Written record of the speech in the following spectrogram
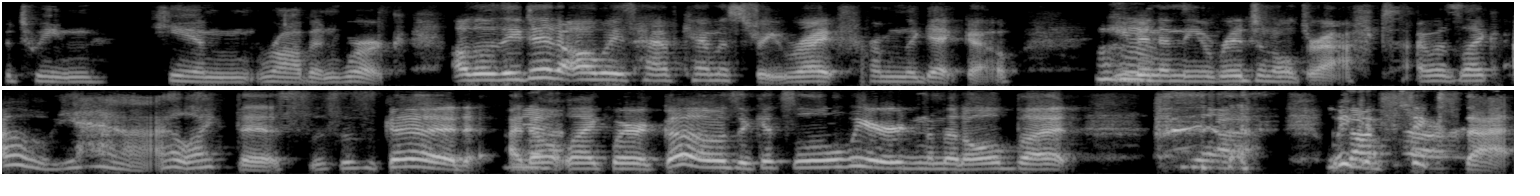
between he and Robin work. Although they did always have chemistry right from the get go. Mhm. Even in the original draft, I was like, "Oh yeah, I like this. This is good. I don't like where it goes. It gets a little weird in the middle, but Yeah. we can fix that.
